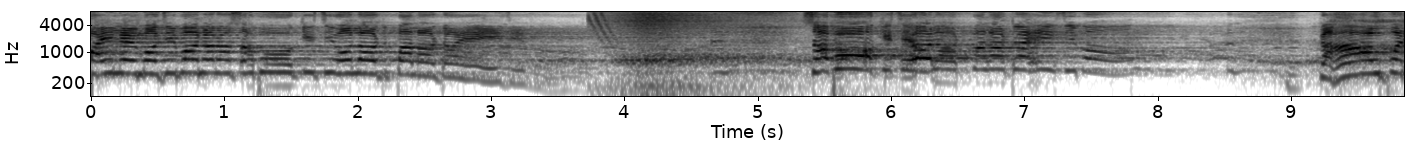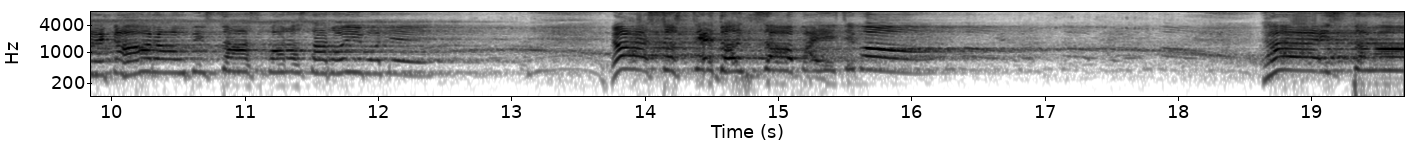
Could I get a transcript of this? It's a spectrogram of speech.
पाइले मो जीवन सबु किसी हो सबु किसी हो कहा ऊपर विश्वास भरोसा रही बोले सृष्टि ध्वंस पाई ईश्वर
